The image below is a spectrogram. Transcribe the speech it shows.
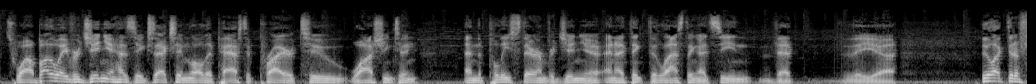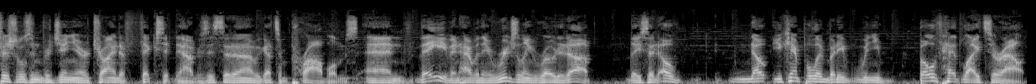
It's wild. By the way, Virginia has the exact same law. They passed it prior to Washington and the police there in Virginia. And I think the last thing I'd seen that the uh, the elected officials in Virginia are trying to fix it now because they said, oh, we got some problems. And they even had, when they originally wrote it up, they said, oh, no, you can't pull anybody when you both headlights are out.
